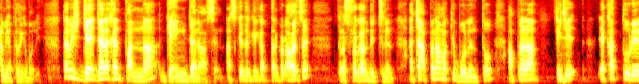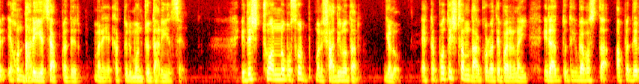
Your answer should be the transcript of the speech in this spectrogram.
আমি আপনাদেরকে বলি। তো আমি যারা এখানে পান্না গ্যাং যারা আছেন, আজকে এদেরকে গ্রেপ্তার করা হয়েছে, তারা স্লোগান দিচ্ছিলেন। আচ্ছা আপনারা আমাকে বলেন তো, আপনারা এই যে একাত্তরের এখন দাঁড়িয়েছে আপনাদের মানে একাত্তরের মঞ্চ দাঁড়িয়েছে, এদেশ চুয়ান্ন বছর মানে স্বাধীনতার গেল, একটা প্রতিষ্ঠান দাঁড় করাতে পারে নাই, এই রাজনৈতিক ব্যবস্থা আপনাদের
